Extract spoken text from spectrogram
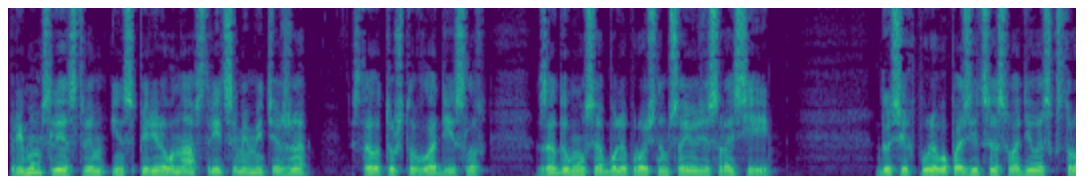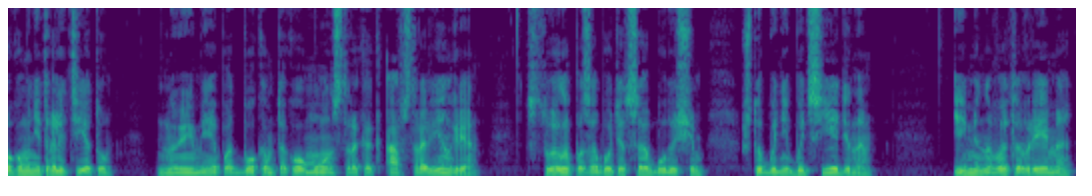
Прямым следствием инспирированного австрийцами мятежа стало то, что Владислав задумался о более прочном союзе с Россией. До сих пор его позиция сводилась к строгому нейтралитету – но имея под боком такого монстра, как Австро-Венгрия, стоило позаботиться о будущем, чтобы не быть съеденным. Именно в это время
